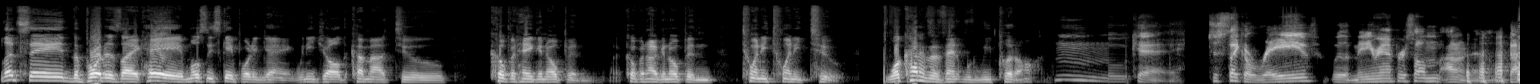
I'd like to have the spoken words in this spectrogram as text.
Let's say the board is like, hey, mostly skateboarding gang, we need y'all to come out to Copenhagen Open, Copenhagen Open 2022. What kind of event would we put on? Hmm, okay. Just like a rave with a mini ramp or something. I don't know. Back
